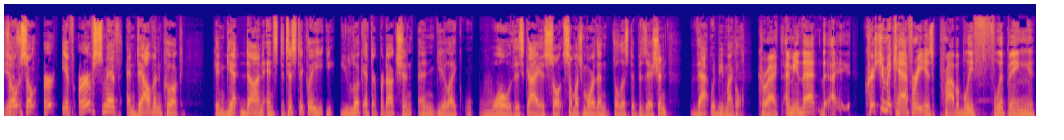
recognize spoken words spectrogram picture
So, so Ir- if Irv Smith and Dalvin Cook can get done, and statistically, you, you look at their production and you're like, whoa, this guy is so so much more than the listed position. That would be my goal. Correct. I mean that I, Christian McCaffrey is probably flipping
